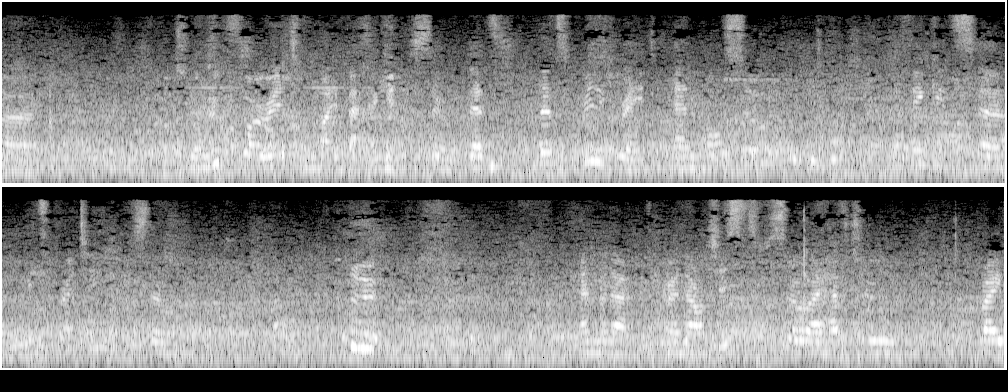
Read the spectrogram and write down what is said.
uh, to look for it in my bag. So that's that's really great, and also I think it's uh, it's pretty. So I'm an, an artist, so I have to write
